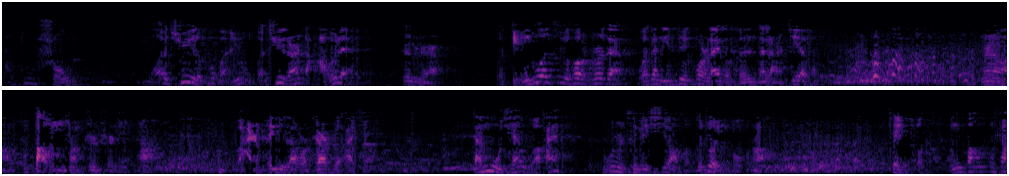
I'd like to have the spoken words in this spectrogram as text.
他都熟。我去了不管用，我去哪儿打回来？是不是？我顶多最后时候在我在你对过来个坟，咱俩接吧，知道吗？从道义上支持你啊，晚上陪你聊会儿天，这还行。但目前我还不是特别希望走到这一步，是吧？这我可能帮不上。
